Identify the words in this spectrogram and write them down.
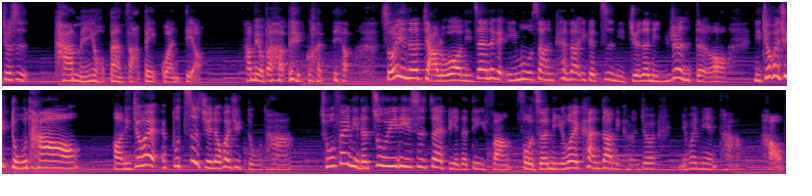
就是它没有办法被关掉，它没有办法被关掉。所以呢，假如哦你在那个荧幕上看到一个字，你觉得你认得哦，你就会去读它哦，好，你就会不自觉的会去读它。除非你的注意力是在别的地方，否则你会看到，你可能就你会念它。好，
